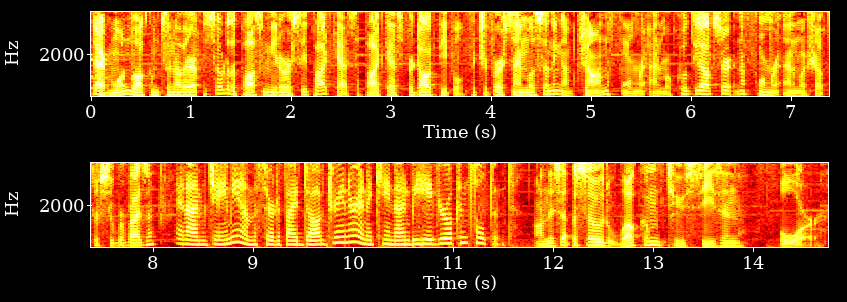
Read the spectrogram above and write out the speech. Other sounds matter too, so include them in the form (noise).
Hey everyone, welcome to another episode of the Pawsome University Podcast, a podcast for dog people. If it's your first time listening, I'm John, a former animal cruelty officer and a former animal shelter supervisor. And I'm Jamie. I'm a certified dog trainer and a canine behavioral consultant. On this episode, welcome to season four.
